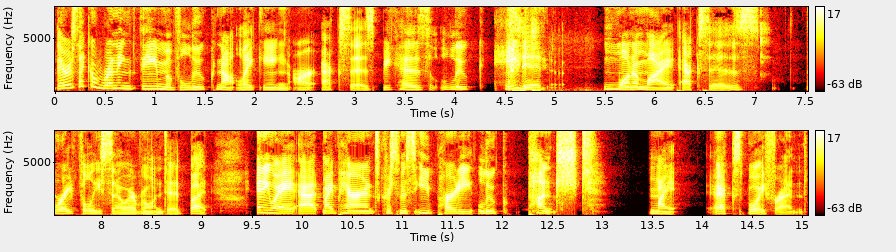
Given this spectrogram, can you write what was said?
there's like a running theme of Luke not liking our exes because Luke hated one of my exes, rightfully so. Everyone did. But anyway, at my parents' Christmas Eve party, Luke punched my ex boyfriend.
